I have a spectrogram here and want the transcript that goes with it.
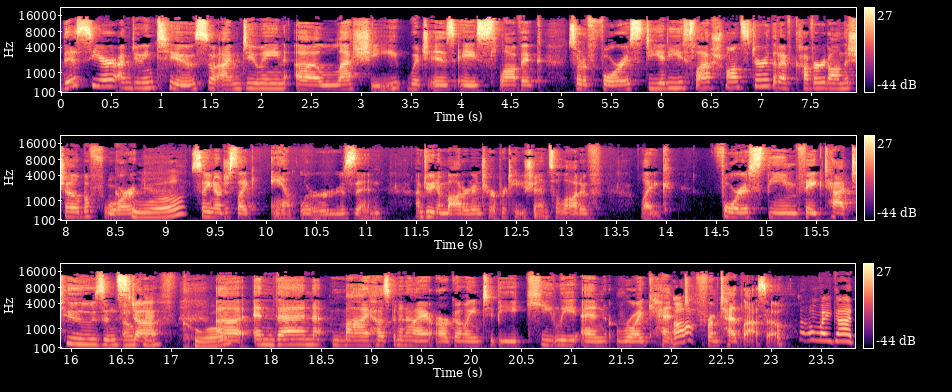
This year, I'm doing two. So, I'm doing a Leshy, which is a Slavic sort of forest deity slash monster that I've covered on the show before. Cool. So, you know, just like antlers, and I'm doing a modern interpretation. So, a lot of like forest theme fake tattoos and stuff. Okay, cool. Uh, and then my husband and I are going to be Keeley and Roy Kent oh. from Ted Lasso. Oh my god!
